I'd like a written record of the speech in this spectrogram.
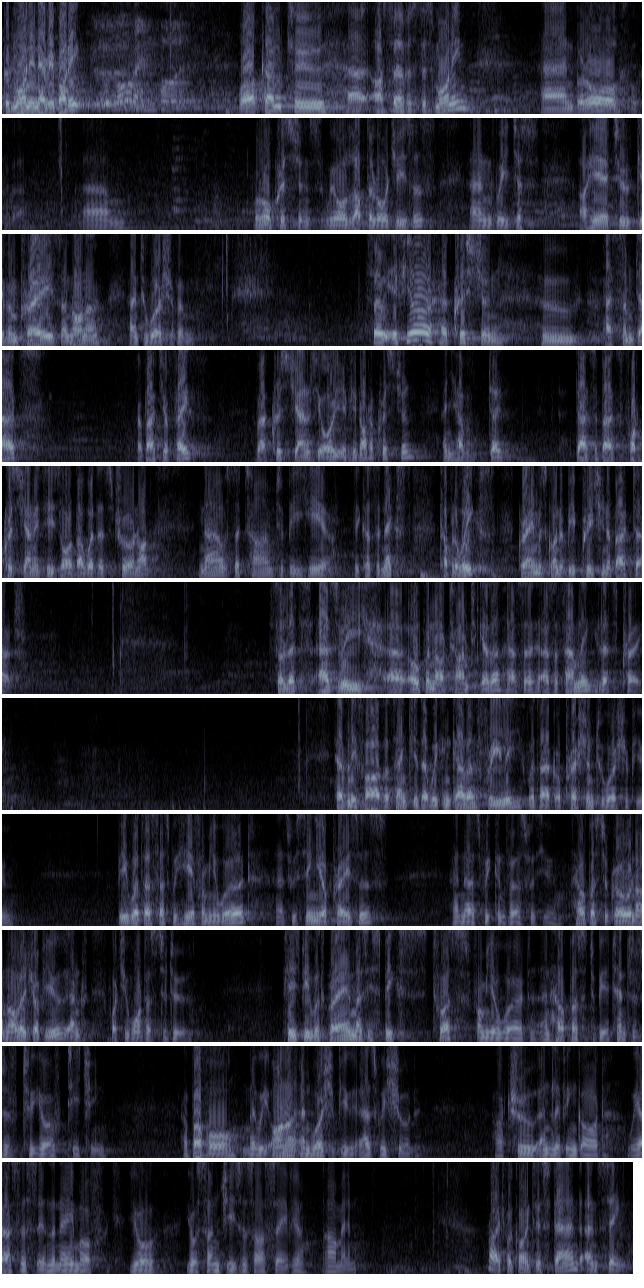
Good morning, everybody. Good morning. Welcome to uh, our service this morning. And we're all, um, we're all Christians. We all love the Lord Jesus. And we just are here to give him praise and honor and to worship him. So if you're a Christian who has some doubts about your faith, about Christianity, or if you're not a Christian, and you have doubts about what Christianity is all about, whether it's true or not, now's the time to be here. Because the next couple of weeks, Graham is going to be preaching about doubt. So let's, as we uh, open our time together as a, as a family, let's pray. Heavenly Father, thank you that we can gather freely without oppression to worship you. Be with us as we hear from your word, as we sing your praises, and as we converse with you. Help us to grow in our knowledge of you and what you want us to do. Please be with Graham as he speaks to us from your word, and help us to be attentive to your teaching. Above all, may we honor and worship you as we should, our true and living God. We ask this in the name of your, your Son, Jesus, our Savior. Amen. Right, we're going to stand and sing.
